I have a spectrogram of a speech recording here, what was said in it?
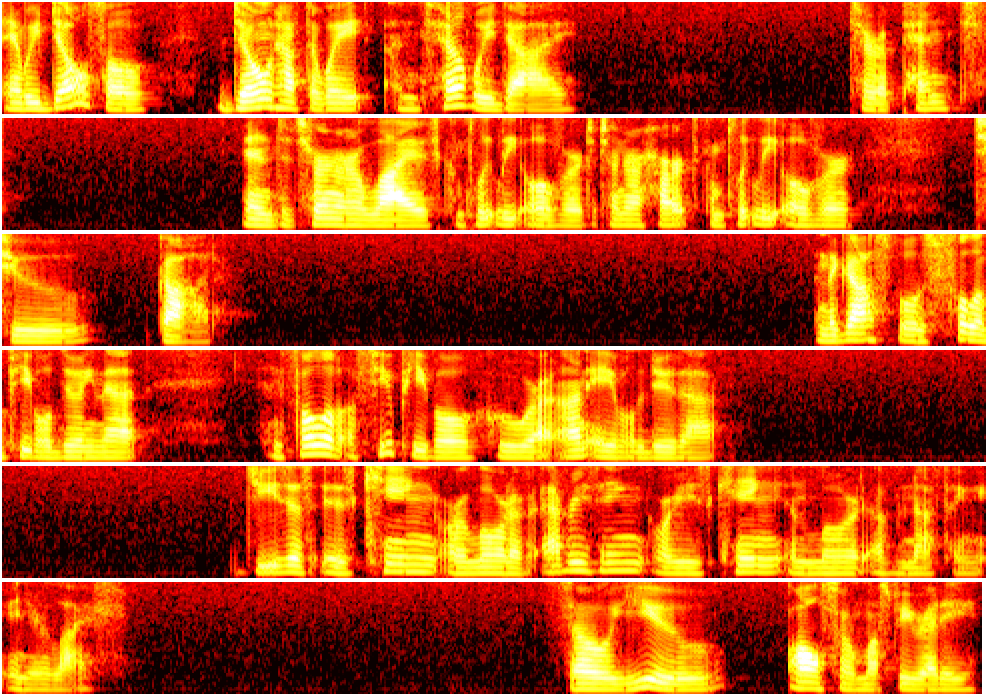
And we also don't have to wait until we die to repent and to turn our lives completely over, to turn our hearts completely over to God. And the gospel is full of people doing that and full of a few people who are unable to do that. Jesus is King or Lord of everything, or He's King and Lord of nothing in your life. So you also must be ready,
